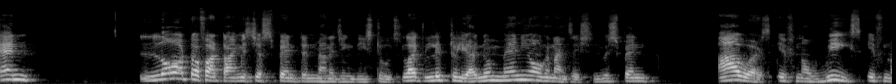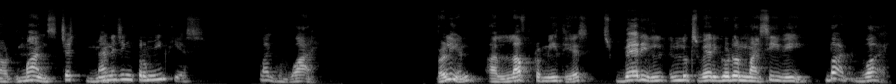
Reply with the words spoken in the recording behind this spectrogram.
And a lot of our time is just spent in managing these tools. Like literally, I know many organizations which spend hours, if not weeks, if not months, just managing Prometheus. Like why? Brilliant. I love Prometheus. It's very it looks very good on my CV. But why?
